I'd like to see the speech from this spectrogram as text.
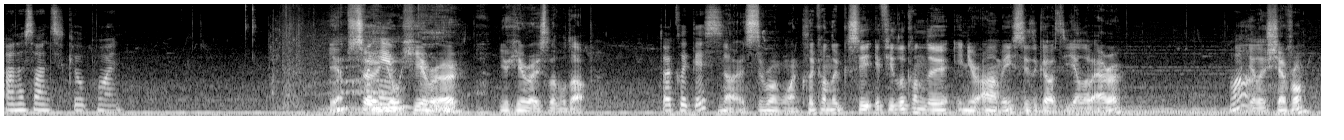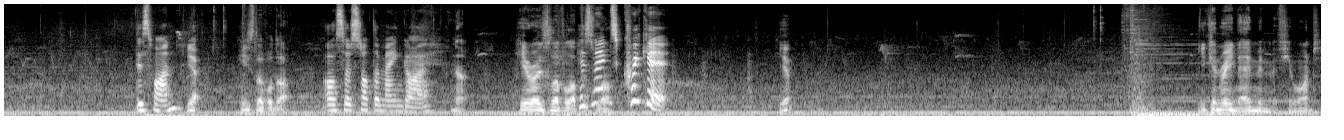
Unassigned skill point. Yeah. So your hero, your hero is leveled up. Do I click this? No, it's the wrong one. Click on the. See if you look on the in your army. See the guy with the yellow arrow, What? yellow chevron. This one? Yeah, he's leveled up. Oh, so it's not the main guy. No, heroes level up His name's well. Cricket. Yep. You can rename him if you want.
